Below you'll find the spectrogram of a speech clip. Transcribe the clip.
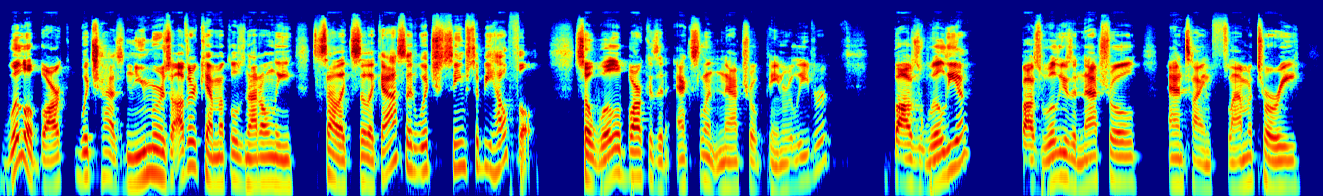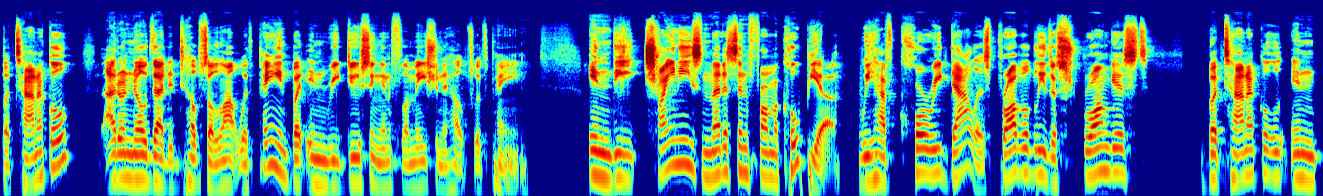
willow bark, which has numerous other chemicals, not only salicylic acid, which seems to be helpful? So, willow bark is an excellent natural pain reliever. Boswellia, Boswellia is a natural anti inflammatory botanical I don't know that it helps a lot with pain, but in reducing inflammation, it helps with pain. In the Chinese medicine pharmacopoeia, we have Corydalis, probably the strongest botanical in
